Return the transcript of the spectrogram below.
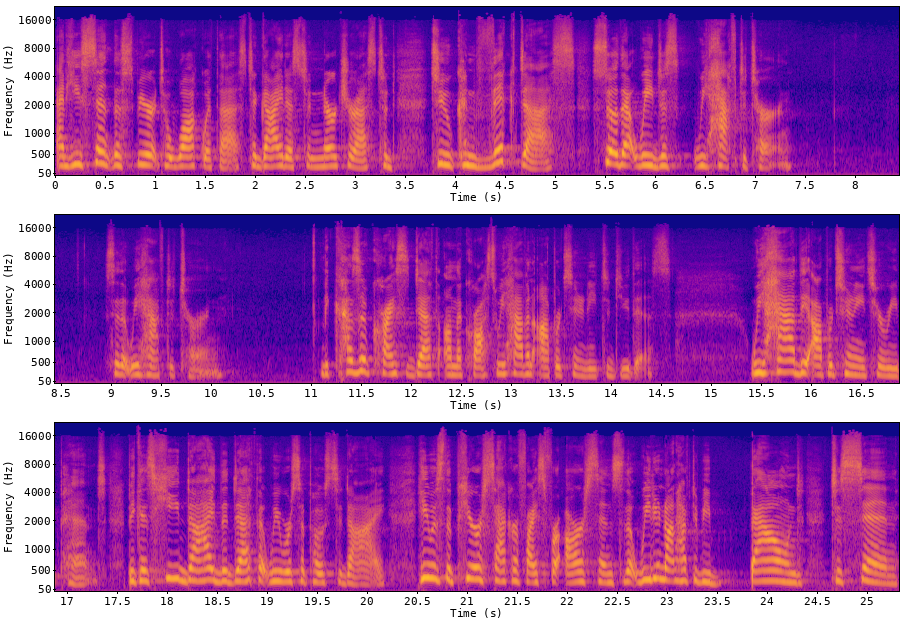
And He sent the Spirit to walk with us, to guide us, to nurture us, to, to convict us so that we just, we have to turn. So that we have to turn. Because of Christ's death on the cross, we have an opportunity to do this. We have the opportunity to repent because he died the death that we were supposed to die. He was the pure sacrifice for our sins so that we do not have to be bound to sin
